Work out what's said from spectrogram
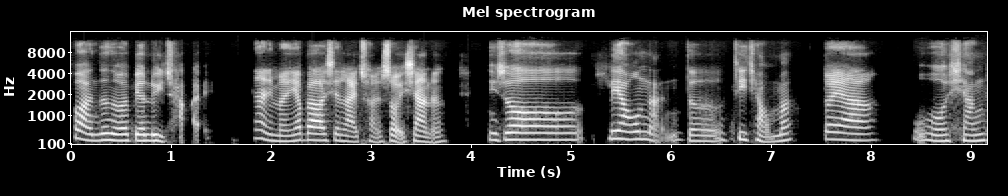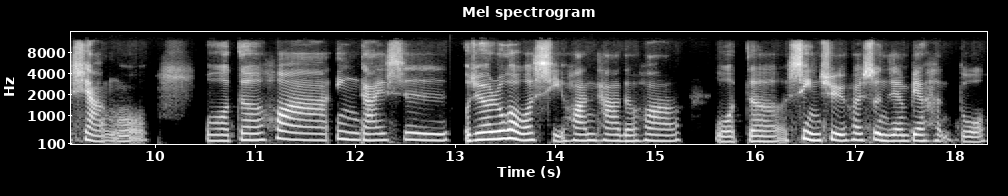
不然真的会变绿茶哎。那你们要不要先来传授一下呢？你说撩男的技巧吗？对啊，我想想哦。我的话应该是，我觉得如果我喜欢他的话，我的兴趣会瞬间变很多。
